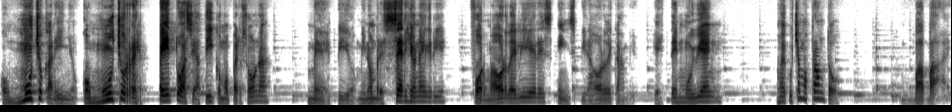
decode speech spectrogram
Con mucho cariño, con mucho respeto hacia ti como persona, me despido. Mi nombre es Sergio Negri formador de líderes e inspirador de cambio. Que estés muy bien. Nos escuchamos pronto. Bye bye.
